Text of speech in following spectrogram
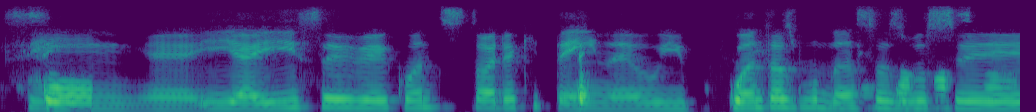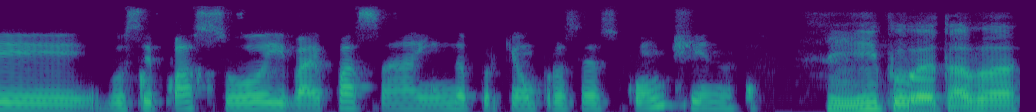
Sim, é, e aí você vê quanta história que tem, né? E quantas mudanças você você passou e vai passar ainda, porque é um processo contínuo. Sim, pô, eu tava.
